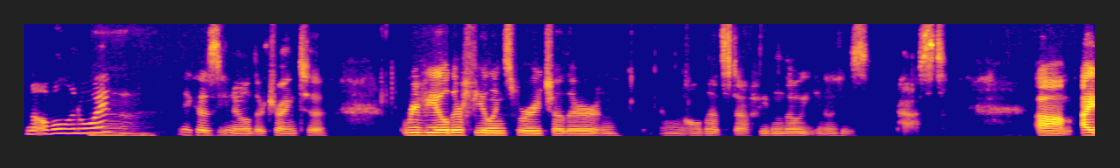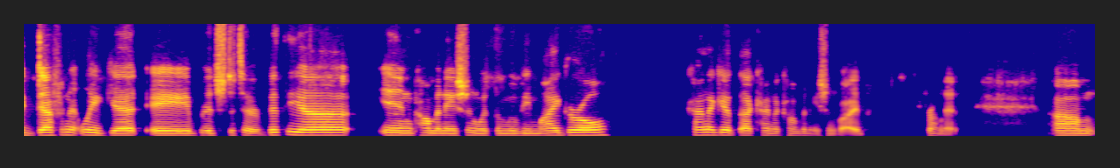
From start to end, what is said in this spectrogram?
novel in a way Hmm. because you know they're trying to reveal their feelings for each other and and all that stuff even though you know he's passed. Um, i definitely get a bridge to terabithia in combination with the movie my girl. Kind of get that kind of combination vibe from it. Um,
